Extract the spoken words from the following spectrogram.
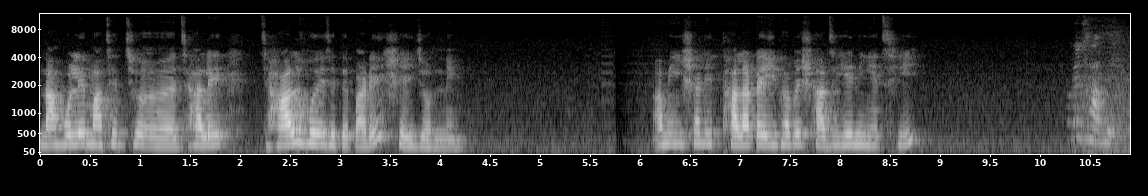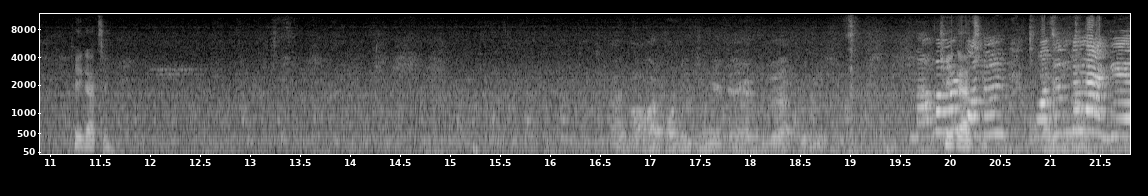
না হলে মাছের ঝালে ঝাল হয়ে যেতে পারে সেই জন্যে। আমি ঈশানীর থালাটা এইভাবে সাজিয়ে নিয়েছি। ঠিক আছে। ঠিক আছে। পছন্দ লাগে।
